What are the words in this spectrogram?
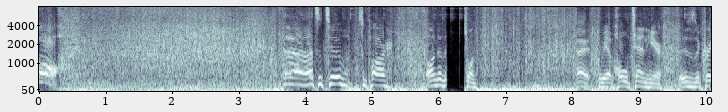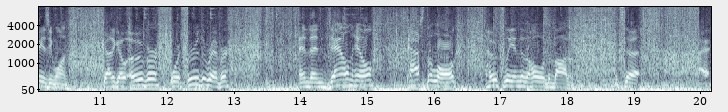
Oh! Ah, that's a two, it's a par. On to the next one. All right, we have hole 10 here. This is a crazy one. Got to go over or through the river and then downhill past the log, hopefully into the hole at the bottom. Let's do it. All right.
